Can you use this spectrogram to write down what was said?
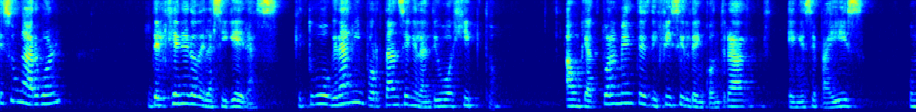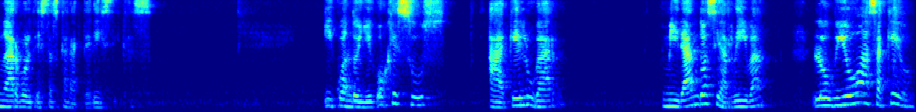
es un árbol del género de las higueras, que tuvo gran importancia en el antiguo Egipto, aunque actualmente es difícil de encontrar en ese país un árbol de estas características. Y cuando llegó Jesús a aquel lugar, mirando hacia arriba, lo vio a Saqueo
